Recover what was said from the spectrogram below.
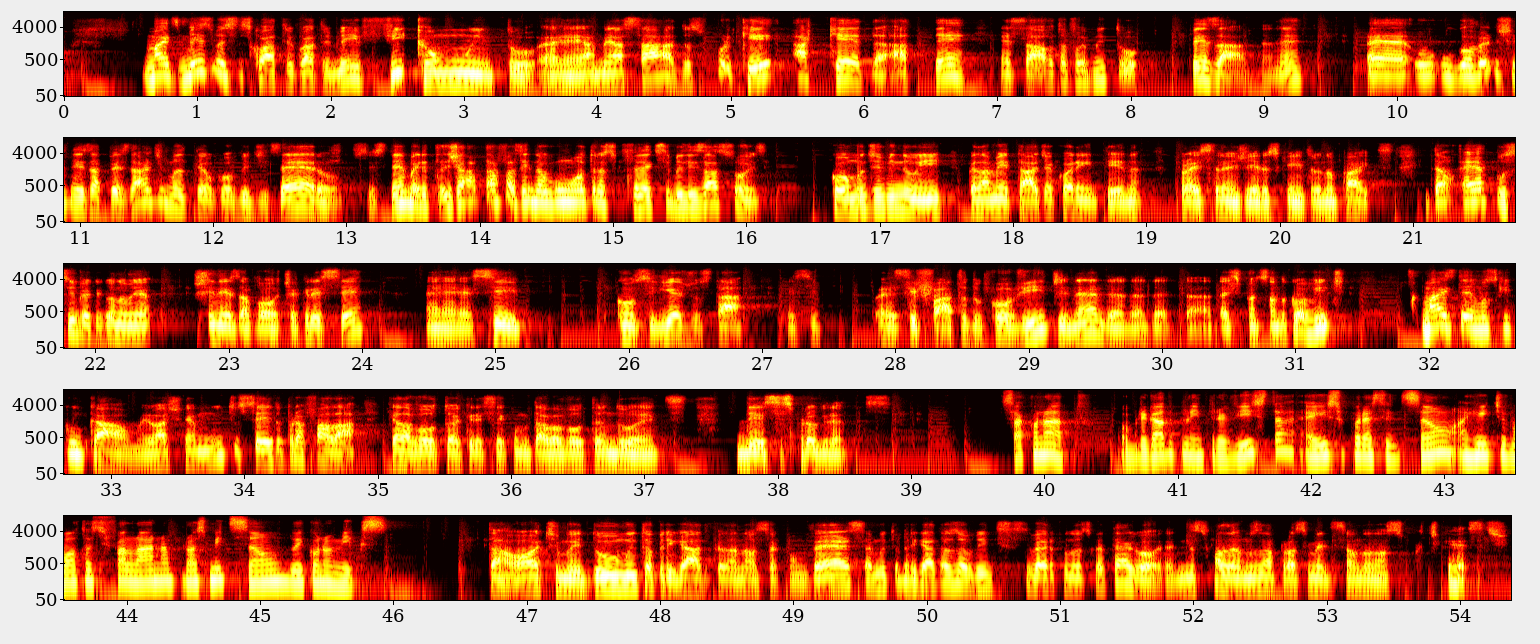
Mas mesmo esses 4 e 4,5 ficam muito é, ameaçados porque a queda até essa alta foi muito pesada, né? É, o, o, governo chinês, apesar de manter o Covid zero, o sistema, ele já está fazendo algumas outras flexibilizações, como diminuir pela metade a quarentena para estrangeiros que entram no país. Então, é possível que a economia chinesa volte a crescer, é, se conseguir ajustar esse esse fato do Covid, né, da, da, da, da expansão do Covid, mas temos que ir com calma. Eu acho que é muito cedo para falar que ela voltou a crescer como estava voltando antes desses programas. Saconato, obrigado pela entrevista. É isso por essa edição. A gente volta a se falar na próxima edição do Economics. Tá ótimo, Edu. Muito obrigado pela nossa conversa. Muito obrigado aos ouvintes que estiveram conosco até agora. Nos falamos na próxima edição do nosso podcast.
